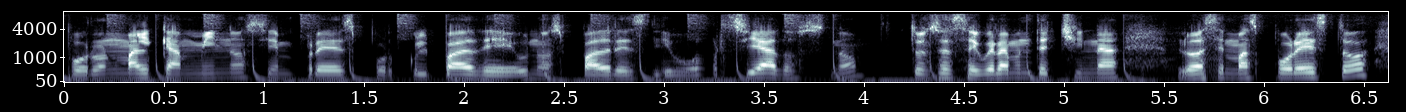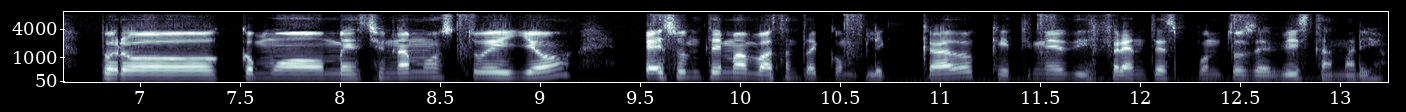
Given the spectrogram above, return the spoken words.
por un mal camino siempre es por culpa de unos padres divorciados, ¿no? Entonces seguramente China lo hace más por esto, pero como mencionamos tú y yo, es un tema bastante complicado que tiene diferentes puntos de vista, Mario.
